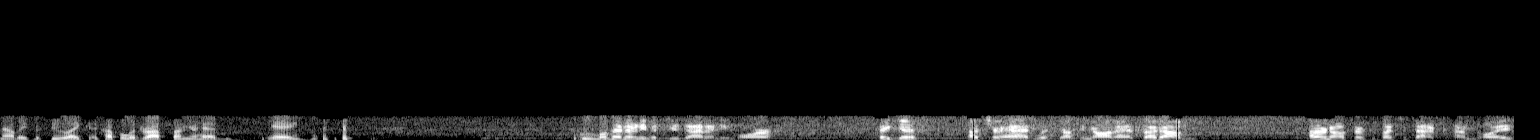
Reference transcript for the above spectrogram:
Now they just do like a couple of drops on your head. Yay. Well, they don't even do that anymore. They just touch your head with nothing on it. But um, I don't know if there's a bunch of background noise,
